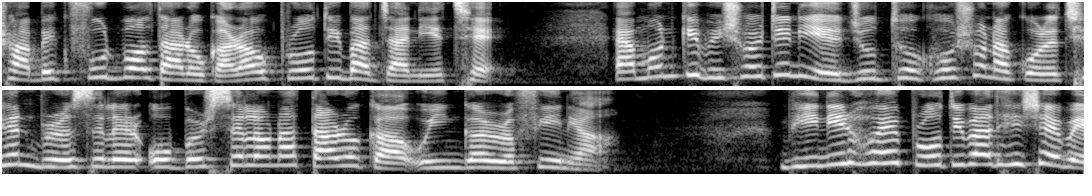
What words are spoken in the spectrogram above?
সাবেক ফুটবল তারকারাও প্রতিবাদ জানিয়েছে। এমনকি বিষয়টি নিয়ে যুদ্ধ ঘোষণা করেছেন ব্রাজিলের ও বার্সেলোনা তারকা উইঙ্গার রফিনা ভিনির হয়ে প্রতিবাদ হিসেবে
